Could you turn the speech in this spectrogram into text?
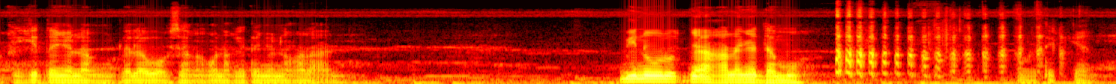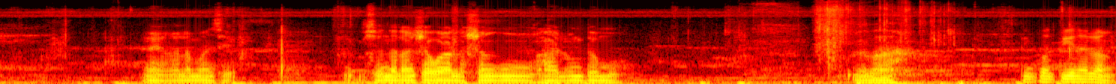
Nakikita niyo lang. Dalawang sanga kung nakita niyo nakaraan. Binunot niya. Akala niya damo. Matik yan. Ayan, kalamansi. Isa na lang siya, wala na siyang halong damo. Diba? Ting konti na lang.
